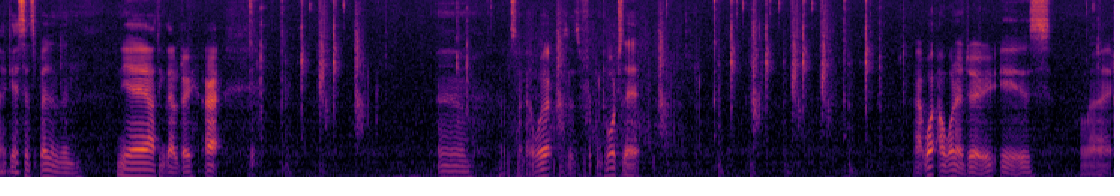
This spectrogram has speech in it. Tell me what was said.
I guess that's better than, yeah, I think that'll do. Alright. Um, that's not going to work because there's a freaking torch there. What I want to do is like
